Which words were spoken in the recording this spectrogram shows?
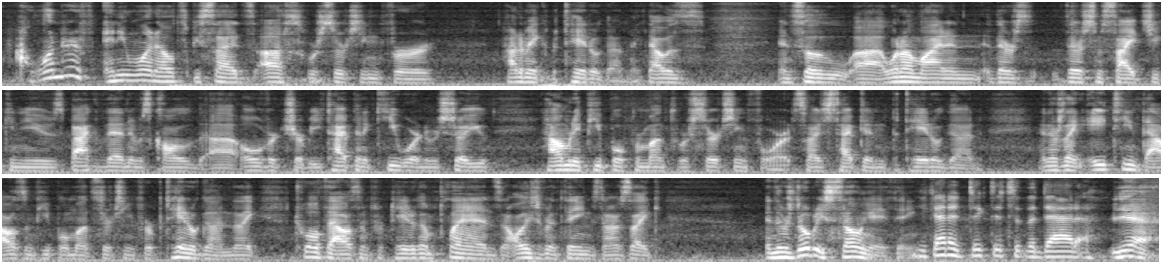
I wonder if anyone else besides us were searching for how to make a potato gun. Like that was, and so uh, I went online and there's there's some sites you can use. Back then it was called uh, Overture. But you type in a keyword and it would show you how many people per month were searching for it. So I just typed in potato gun, and there's like 18,000 people a month searching for potato gun, like 12,000 for potato gun plans, and all these different things. And I was like, and there was nobody selling anything. you got addicted to the data. Yeah.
